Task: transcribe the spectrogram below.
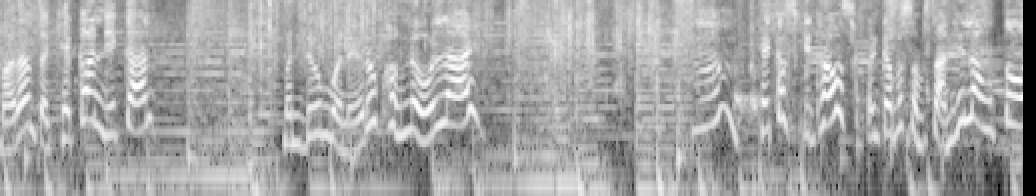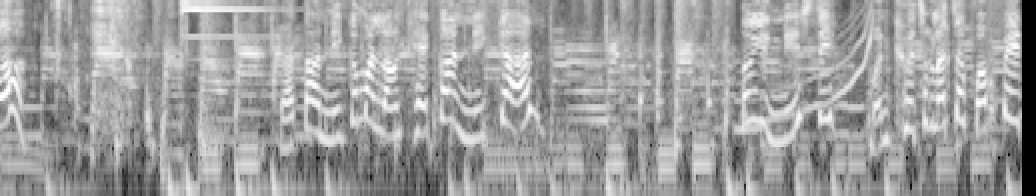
มาเริ่มจากเค้กก้อนนี้กัน มันดูเหมือนในรูปของหนูเลยอืมเค้กกับสกิทเทิลส์เป็นการผสมสารที่ลงตัว และตอนนี้ก็มาลองเค้กก้อนนี้กัน ต้องอย่างนี้สิมือนคือช็อกโกแลตจากป๊อปปิด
